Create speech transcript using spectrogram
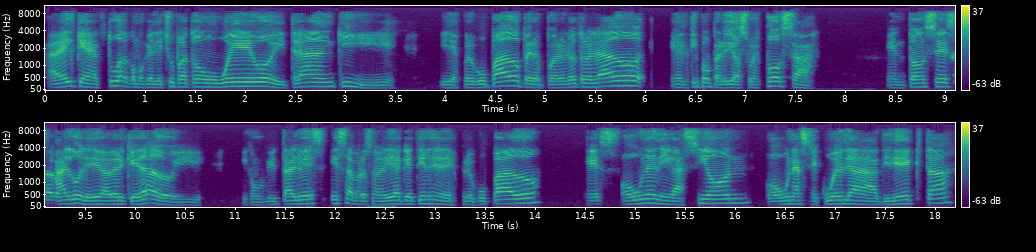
a él que actúa como que le chupa todo un huevo y tranqui y, y despreocupado, pero por el otro lado, el tipo perdió a su esposa. Entonces Claro. algo le debe haber quedado y, y como que tal vez esa personalidad que tiene de despreocupado es o una negación o una secuela directa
